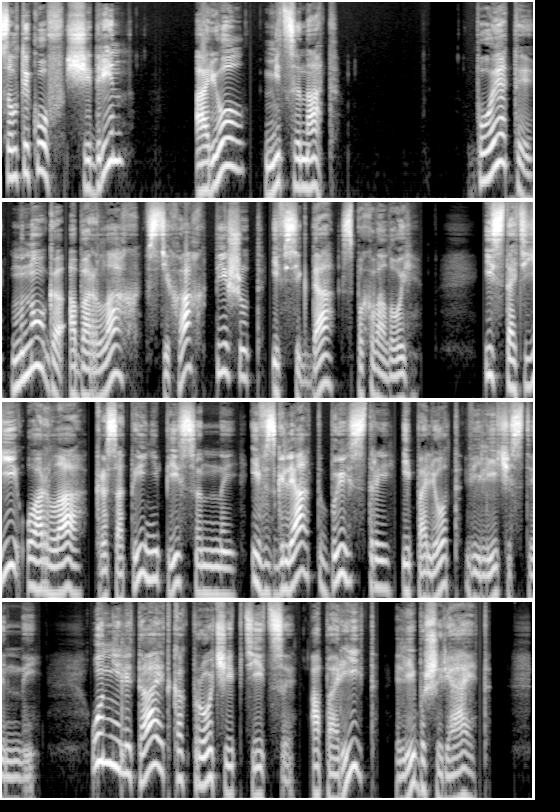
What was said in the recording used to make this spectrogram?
Салтыков-Щедрин Орел-меценат Поэты много об орлах в стихах пишут и всегда с похвалой. И статьи у орла красоты неписанной, И взгляд быстрый, и полет величественный. Он не летает, как прочие птицы, А парит, либо ширяет.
